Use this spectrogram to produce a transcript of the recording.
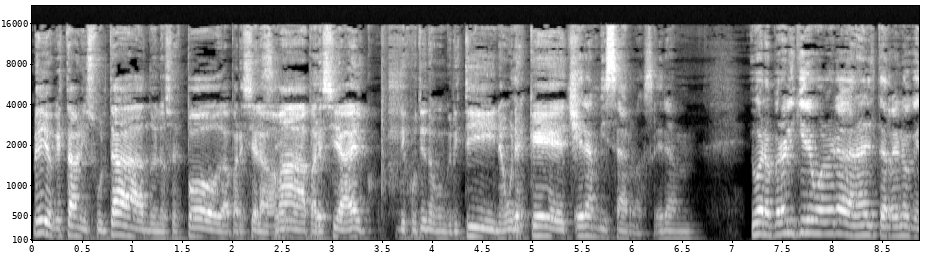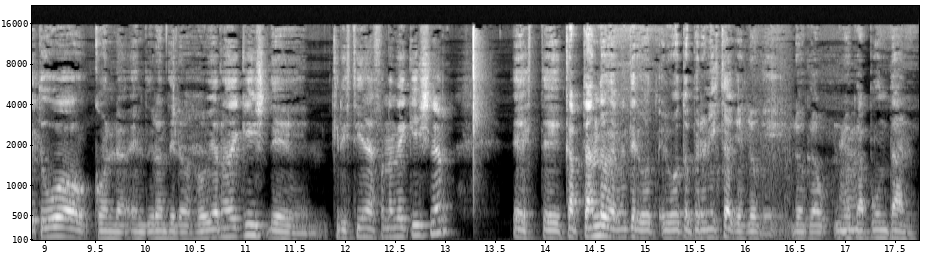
Medio que estaban insultando en los spots, aparecía la Sí. mamá, aparecía él discutiendo con Cristina, un Eh, sketch. Eran bizarros, eran. Y bueno, pero él quiere volver a ganar el terreno que tuvo con la- en- durante los gobiernos de, Kirch- de Cristina Fernández de Kirchner, este, captando obviamente el, el voto peronista, que es lo que, lo que, lo que apuntan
